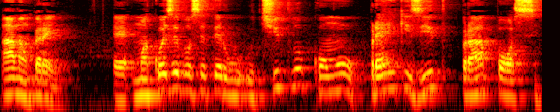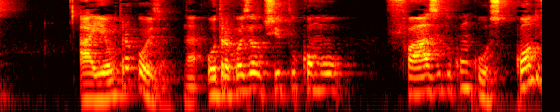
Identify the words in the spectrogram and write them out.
Ah, não, peraí. É, uma coisa é você ter o, o título como pré-requisito para a posse. Aí é outra coisa. Né? Outra coisa é o título como fase do concurso. Quando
